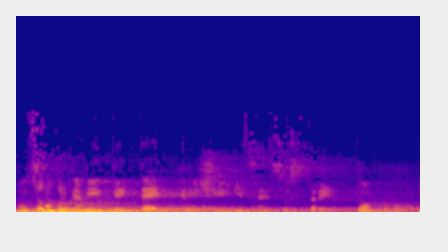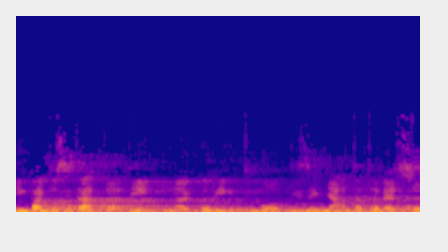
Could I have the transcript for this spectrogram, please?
non sono propriamente tecnici in senso stretto, in quanto si tratta di un algoritmo disegnato attraverso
